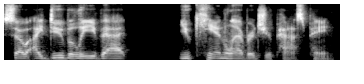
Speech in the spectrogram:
So I do believe that you can leverage your past pain.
